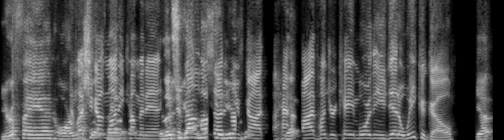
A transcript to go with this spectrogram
you're a fan or unless you got money coming in. Unless you got all money, of a sudden you've got a yep. 500k more than you did a week ago. Yep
